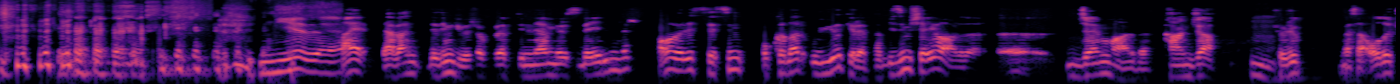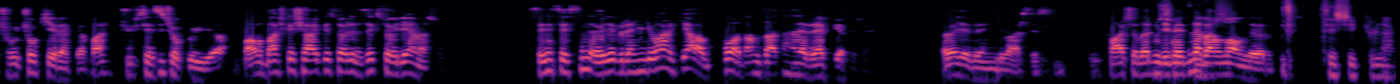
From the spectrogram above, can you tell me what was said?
Niye be? Hayır ya ben dediğim gibi çok rap dinleyen birisi değilimdir. Ama böyle sesin o kadar uyuyor ki rap'e. Bizim şey vardı. E, Cem vardı. Kanca. Hmm. Çocuk mesela o da çok, çok iyi rap yapar. Çünkü sesi çok uyuyor. Ama başka şarkı söyle desek söyleyemez çocuk. Senin sesinin öyle bir rengi var ki ya bu adam zaten hani rap yapacak. Öyle bir rengi var sesinin. Parçalarını dinlediğinde ben onu anlıyorum. Teşekkürler,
